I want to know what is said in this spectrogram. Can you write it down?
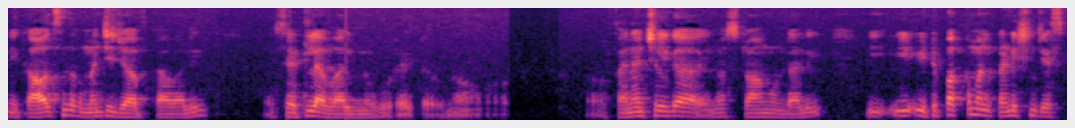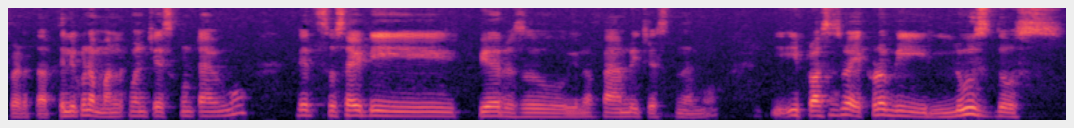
నీకు కావాల్సింది ఒక మంచి జాబ్ కావాలి. సెటిల్ అవ్వాలి నువ్వు రైట్ యూనో ఫైనాన్షియల్గా యూనో స్ట్రాంగ్ ఉండాలి. ఇటు పక్క మనల్ని కండిషన్ చేసి పెడతారు. తెలియకుండా మనకు మనం చేసుకుంటామేమో లేదా సొసైటీ పియర్స్ యూనో ఫ్యామిలీ చేస్తుందేమో. ఈ- ఈ ప్రాసెస్లో ఎక్కడో we lose those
